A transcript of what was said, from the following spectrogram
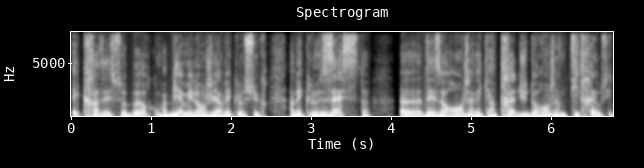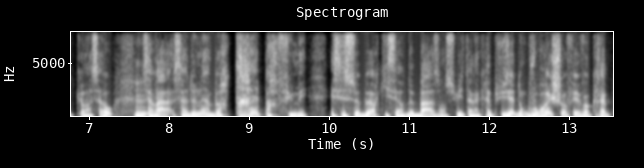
écraser ce beurre qu'on va bien mélanger avec le sucre, avec le zeste euh, des oranges, avec un trait de jus d'orange, un petit trait aussi de curaçao. Mmh. Ça va, ça va donner un beurre très parfumé. Et c'est ce beurre qui sert de base ensuite à la crêpe Suzette. Donc vous réchauffez vos crêpes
